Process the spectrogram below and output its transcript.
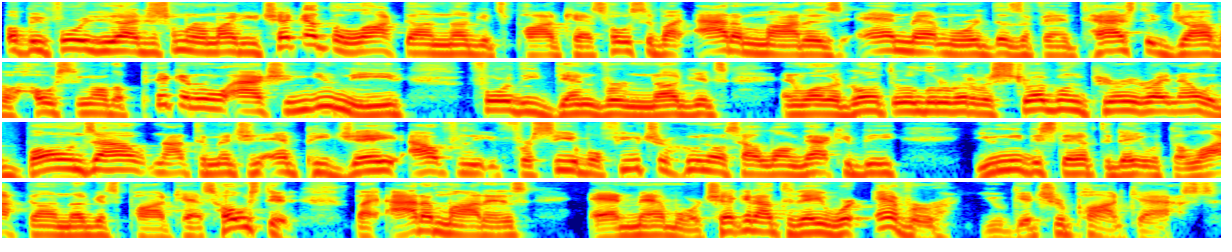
But before we do that, I just want to remind you check out the Locked On Nuggets podcast hosted by Adam Mares and Matt Moore. It does a fantastic job of hosting all the pick and roll action you need for the Denver Nuggets. And while they're going through a little bit of a struggling period right now with Bones out, not to mention MPJ out for the foreseeable future, who knows how long that could be. You need to stay up to date with the Locked On Nuggets podcast hosted by Adam Mares and Matt Moore. Check it out today wherever you get your podcast.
